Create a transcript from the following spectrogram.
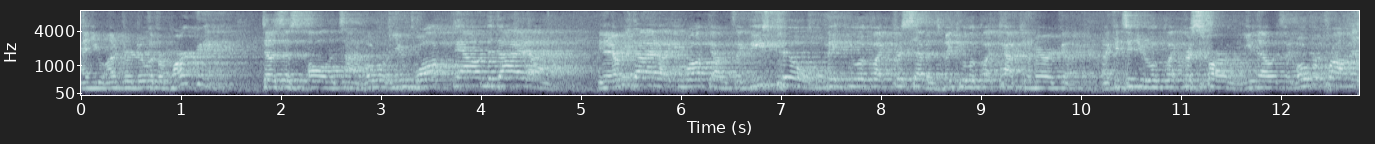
and you under deliver. Marketing does this all the time. Over, you walk down the diet aisle. You know, every diet aisle you walk down, it's like these pills will make you look like Chris Evans, make you look like Captain America. I continue to look like Chris Farley. You know, it's like overpromise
